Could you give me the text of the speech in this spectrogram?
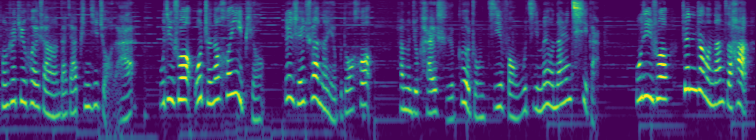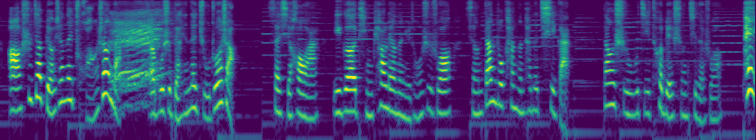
同事聚会上，大家拼起酒来，无忌说：“我只能喝一瓶。”任谁劝呢也不多喝，他们就开始各种讥讽无忌没有男人气概。无忌说：“真正的男子汉啊，是叫表现在床上的，而不是表现在酒桌上。”赛席后啊，一个挺漂亮的女同事说想单独看看他的气概。当时无忌特别生气地说：“呸！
